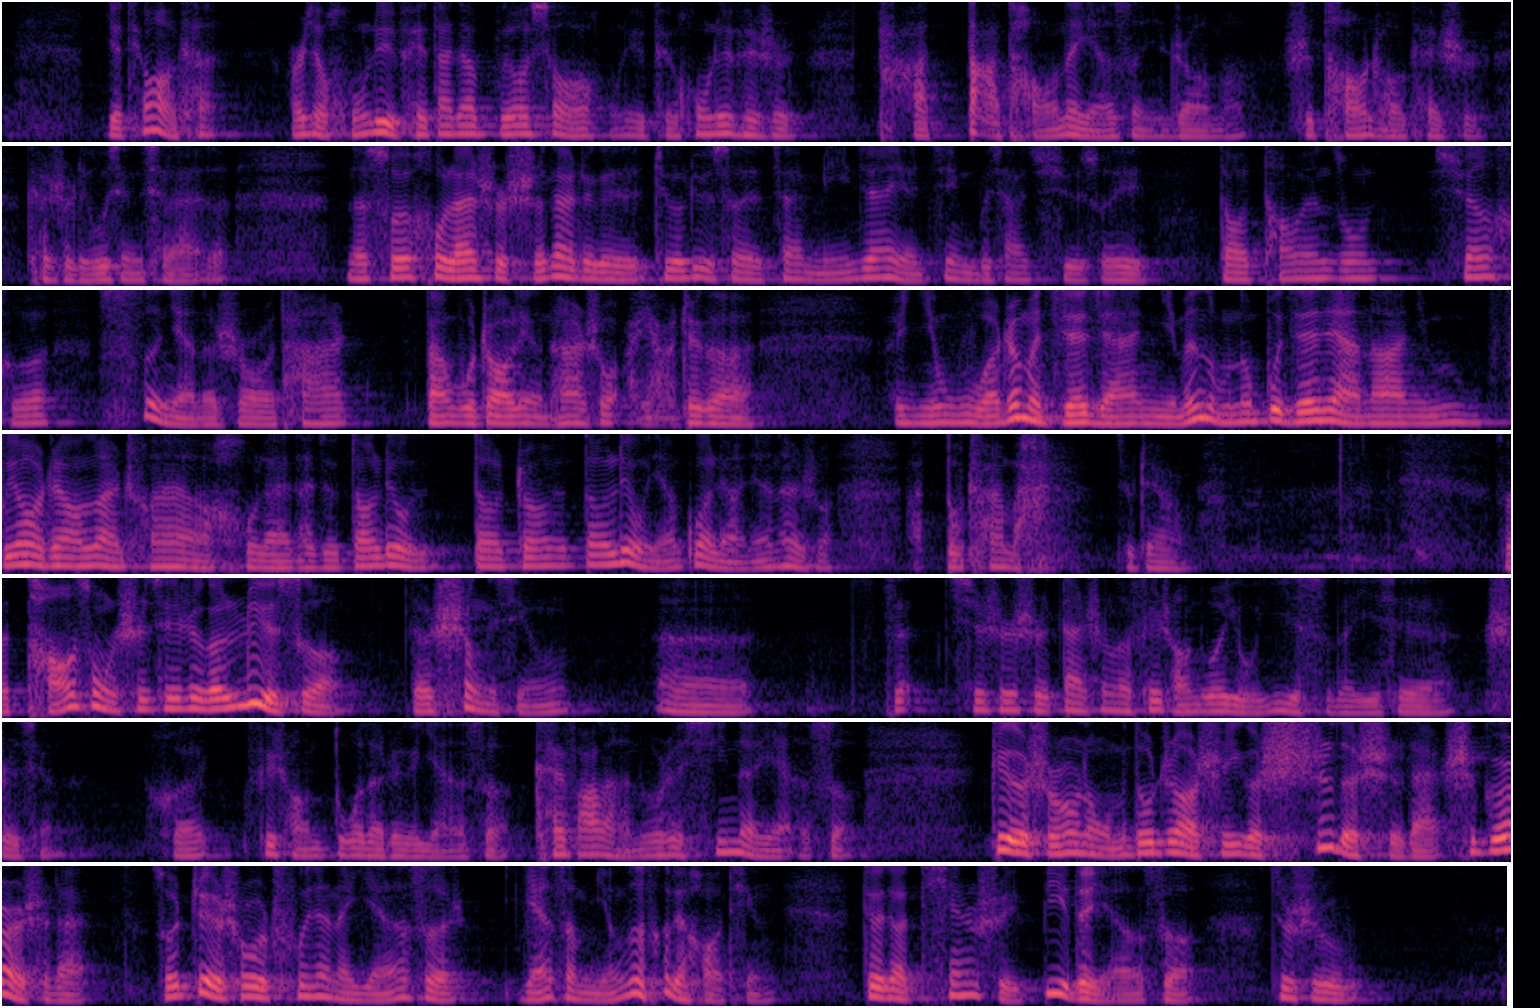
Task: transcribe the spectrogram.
也挺好看。而且红绿配，大家不要笑话红绿配，红绿配是大大唐的颜色，你知道吗？是唐朝开始开始流行起来的。那所以后来是实在这个这个绿色在民间也进不下去，所以到唐文宗宣和四年的时候，他颁布诏令，他说：“哎呀，这个。”你我这么节俭，你们怎么能不节俭呢？你们不要这样乱穿啊！后来他就到六到招到六年过两年，他就说啊，都穿吧，就这样吧。所以唐宋时期这个绿色的盛行，呃，在其实是诞生了非常多有意思的一些事情和非常多的这个颜色，开发了很多是新的颜色。这个时候呢，我们都知道是一个诗的时代，诗歌的时代，所以这个时候出现的颜色颜色名字特别好听。这叫天水碧的颜色，就是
